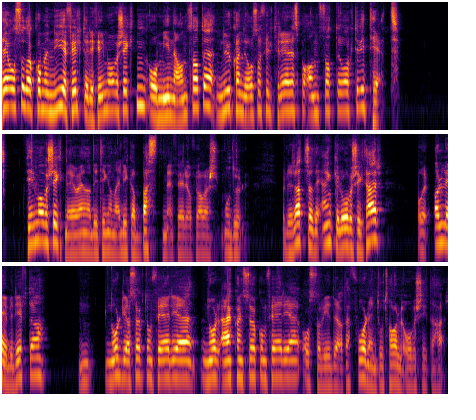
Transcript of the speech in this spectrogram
Det er også da kommet nye filter i firmaoversikten og mine ansatte. Nå kan det også filtreres på ansatte og aktivitet. Firmaoversikten er jo en av de tingene jeg liker best med ferie- og fraværsmodulen. For Det er rett og slett en enkel oversikt her over alle bedrifter. Når de har søkt om ferie, når jeg kan søke om ferie osv. At jeg får den totale oversikten her.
